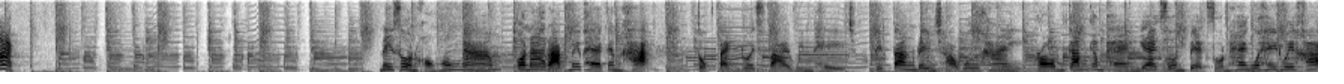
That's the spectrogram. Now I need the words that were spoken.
มาก ๆในส่วนของห้องน้ำก็น่ารักไม่แพ้กันค่ะ ตกแต่งด้วยสไตล์วินเทจ ติดตั้งเรนชาวเวอร์ให้ พร้อมกั้นกำแพงแยกโซนเปียกโซนแห้งไว้ให้ด้วยค่ะ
